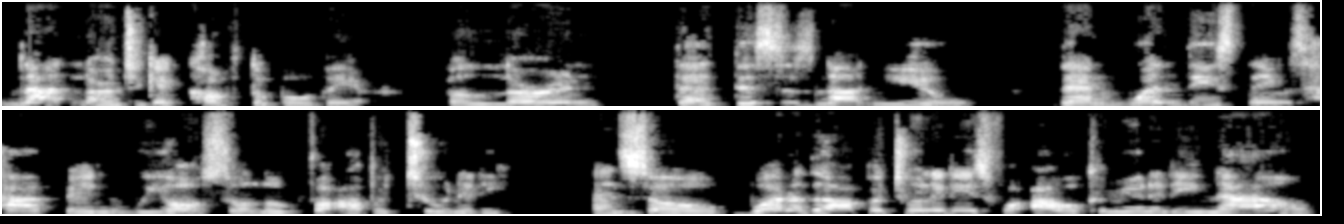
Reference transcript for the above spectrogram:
not learn to get comfortable there, but learn that this is not new, then when these things happen, we also look for opportunity. And so, what are the opportunities for our community now?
